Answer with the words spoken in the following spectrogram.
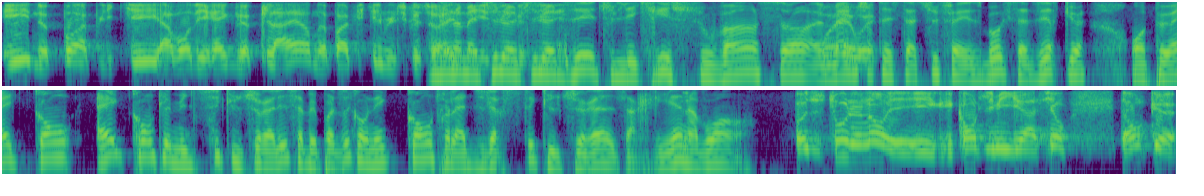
et ne pas appliquer, avoir des règles claires, ne pas appliquer le multiculturalisme. Non, mais tu le, tu le dis, tu l'écris souvent, ça, même sur tes statuts Facebook, c'est-à-dire qu'on peut être contre, être contre le multiculturalisme, ça ne veut pas dire qu'on est contre la diversité culturelle. Ça n'a rien à voir. Pas du tout, non, non, et, contre l'immigration. Donc, euh,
